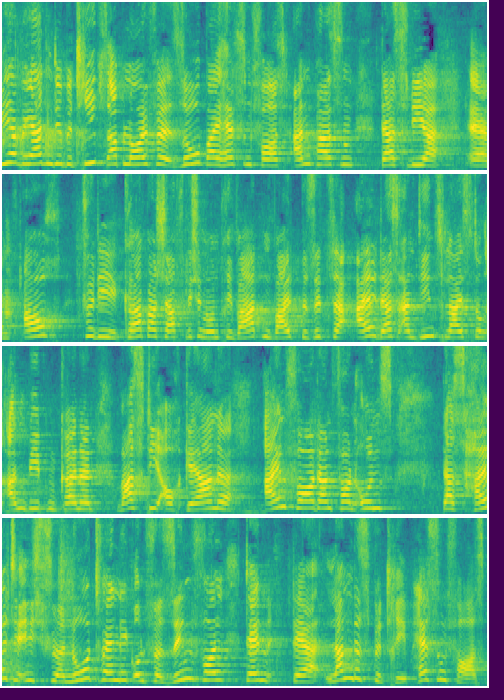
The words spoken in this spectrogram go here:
wir werden die Betriebsabläufe so bei Hessen Forst anpassen, dass wir ähm, auch für die körperschaftlichen und privaten Waldbesitzer all das an Dienstleistungen anbieten können, was die auch gerne einfordern von uns. Das halte ich für notwendig und für sinnvoll, denn der Landesbetrieb Hessen Forst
